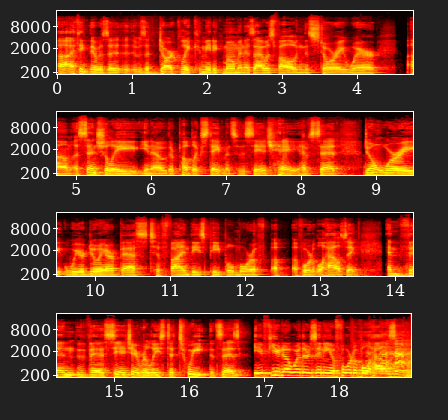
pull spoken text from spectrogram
Uh, I think there was a there was a darkly comedic moment as I was following this story where. Um, essentially, you know, their public statements of the CHA have said, "Don't worry, we're doing our best to find these people more af- af- affordable housing." And then the CHA released a tweet that says, "If you know where there's any affordable housing."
